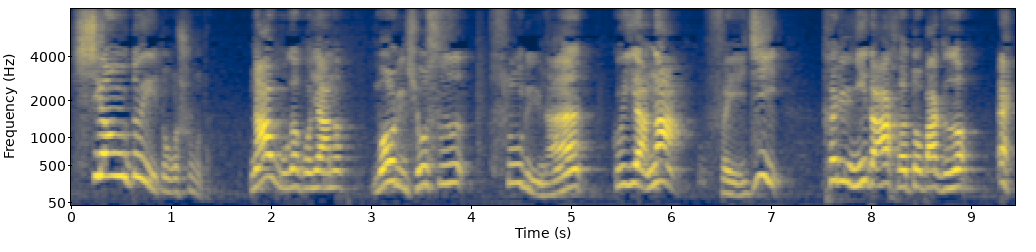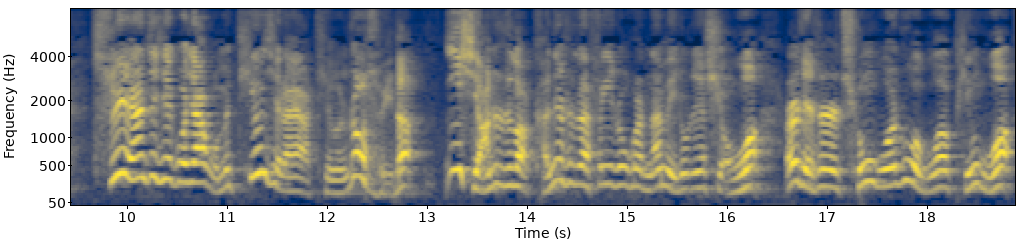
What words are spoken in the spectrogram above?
相对多数的。哪五个国家呢？毛里求斯、苏里南、圭亚那、斐济、特立尼达和多巴哥。哎，虽然这些国家我们听起来啊挺绕嘴的，一想就知道肯定是在非洲或者南美洲这些小国，而且是穷国、弱国、贫国。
